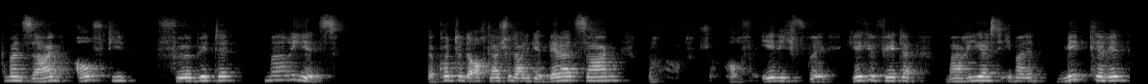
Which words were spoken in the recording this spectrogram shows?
kann man sagen, auf die Fürbitte Mariens. Da konnte auch da schon der heilige Bernhard sagen, auch ähnlich für Kirchenväter, Maria ist immer eine Mittlerin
